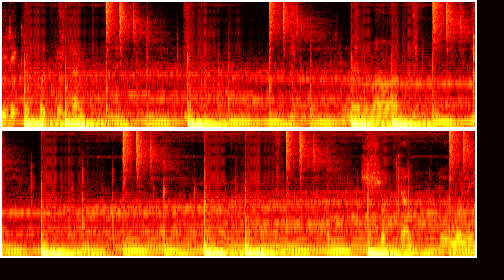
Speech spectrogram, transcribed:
Viele kaputt gegangen. Von den Mauern. Shotgun, nur Muni.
